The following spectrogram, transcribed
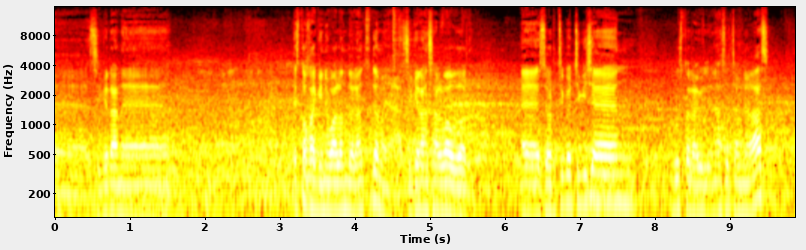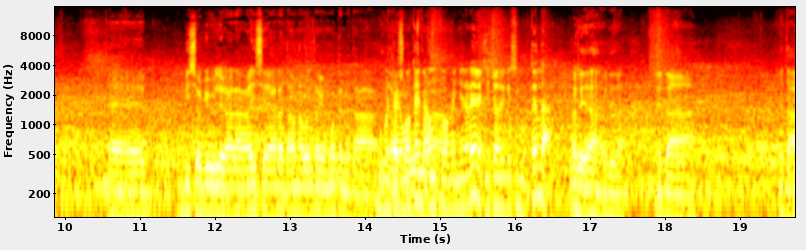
eh, zikeran eh, ez to jakin igual ondo erantzuten, baina zikeran salbau dut. Eh, sortziko txikixen gustora bilinaz etxaunegaz, eh, bisok ibili gara gaize gara eta ona bueltak emoten eta... Bueltak emoten, autoan gainera, lekitxotik ezin urten da. Hori da, hori da. Eta... Eta...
